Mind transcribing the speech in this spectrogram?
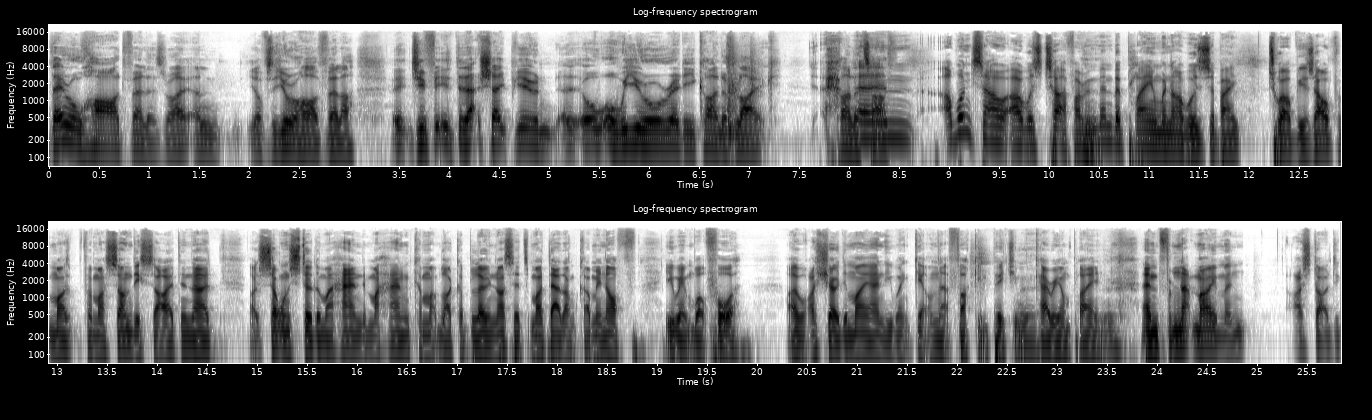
they're all hard fellas, right? And obviously you're a hard fella. Uh, Do you did that shape you, and uh, or, or were you already kind of like kind of tough? Um, I wouldn't say I was tough. I remember playing when I was about twelve years old for my for my Sunday side, and I like someone stood on my hand, and my hand come up like a balloon. I said to my dad, "I'm coming off." He went, "What for?" I, I showed him my hand. He went, "Get on that fucking pitch and carry on playing." And from that moment, I started to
